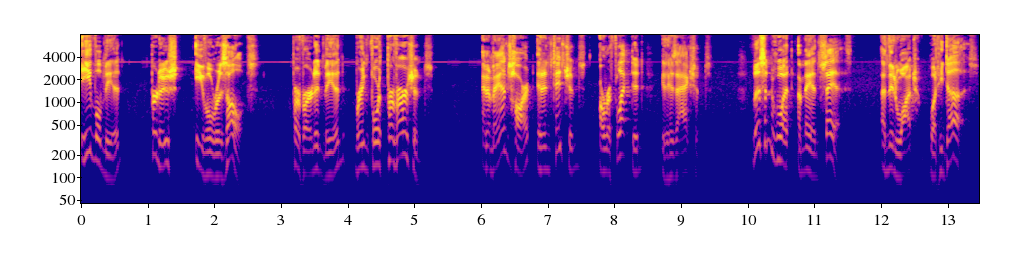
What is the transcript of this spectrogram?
Evil men produce evil results. Perverted men bring forth perversions. And a man's heart and intentions are reflected in his actions. Listen to what a man says, and then watch what he does.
